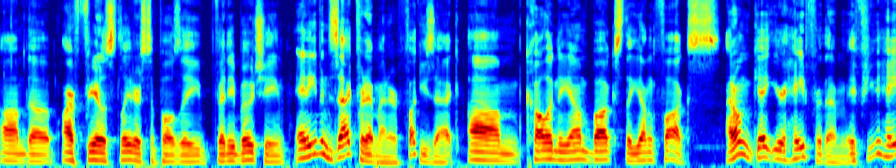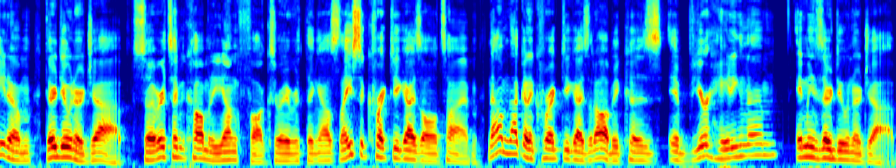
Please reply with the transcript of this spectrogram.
um the our fearless leader supposedly Vinny Bucci, and even Zach for that matter. Fuck you, Zach. Um, calling the Young Bucks the Young Fucks. I don't get your hate for them. If you hate them, they're doing their job. So every time you call them the Young Fucks or everything else, I used to correct you guys all the time. Now I'm not gonna correct you guys at all because if you're hating them, it means they're doing their job.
